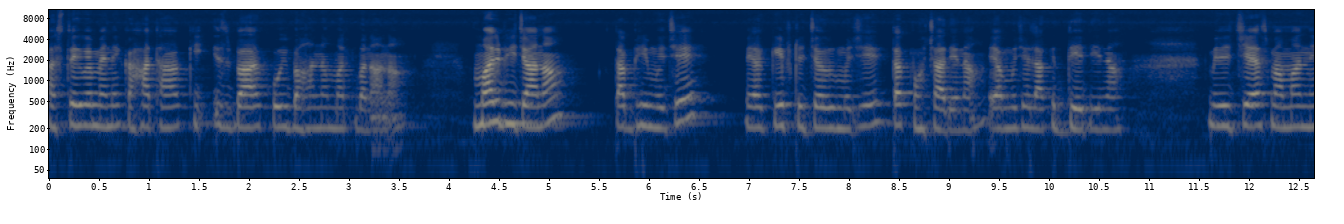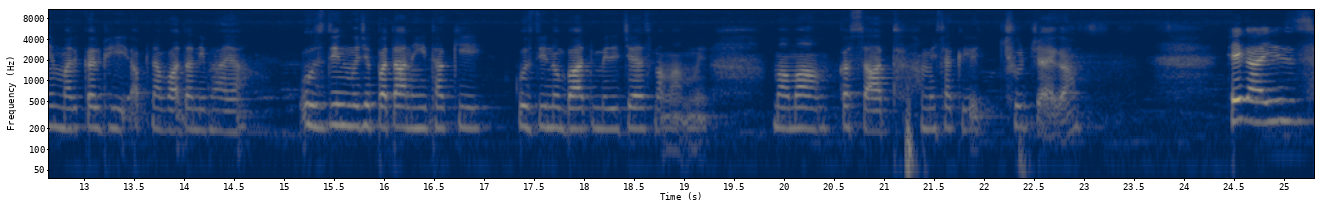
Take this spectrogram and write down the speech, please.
हँसते हुए मैंने कहा था कि इस बार कोई बहाना मत बनाना। मर भी जाना, तब भी मुझे, मेरा गिफ्ट ज़रूर मुझे तक पहुँचा देना या मुझे ला दे देना। मेरे जैस मामा ने मरकर भी अपना वादा निभाया। उस दिन मुझे पता नहीं था कि कुछ दिनों बाद मेरे जैस मामा में, मामा का साथ हमेशा के लिए छूट जाएगा। हे गाइस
